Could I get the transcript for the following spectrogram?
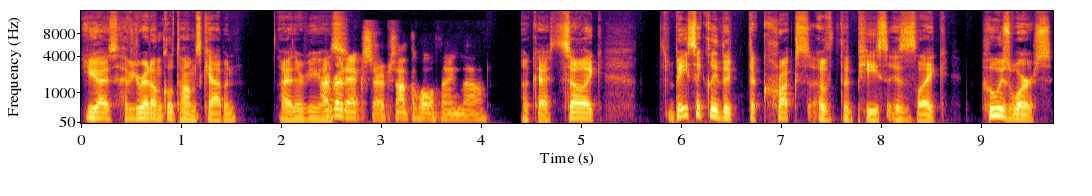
you guys, have you read Uncle Tom's Cabin? Either of you guys? I read excerpts, not the whole thing though. Okay. So like basically the the crux of the piece is like who is worse?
